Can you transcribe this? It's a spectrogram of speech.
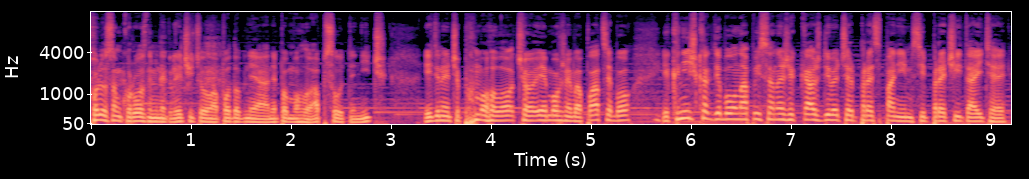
Chodil som ku rôznym inak liečiteľom a podobne a nepomohlo absolútne nič. Jediné, čo pomohlo, čo je možné iba placebo, je knižka, kde bolo napísané, že každý večer pred spaním si prečítajte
